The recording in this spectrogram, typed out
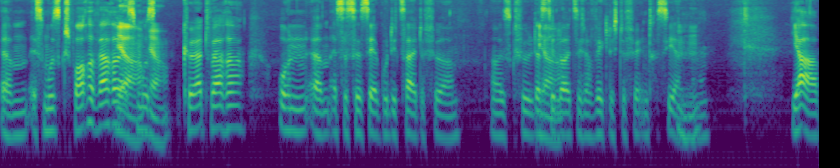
ähm, es muss gesprochen werden, Ja, es muss ja. gehört werden und ähm, es ist eine sehr gute Zeit dafür. Ich habe das Gefühl, dass Ja. Mhm. die Leute sich auch wirklich dafür interessieren. Ne? Ja,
